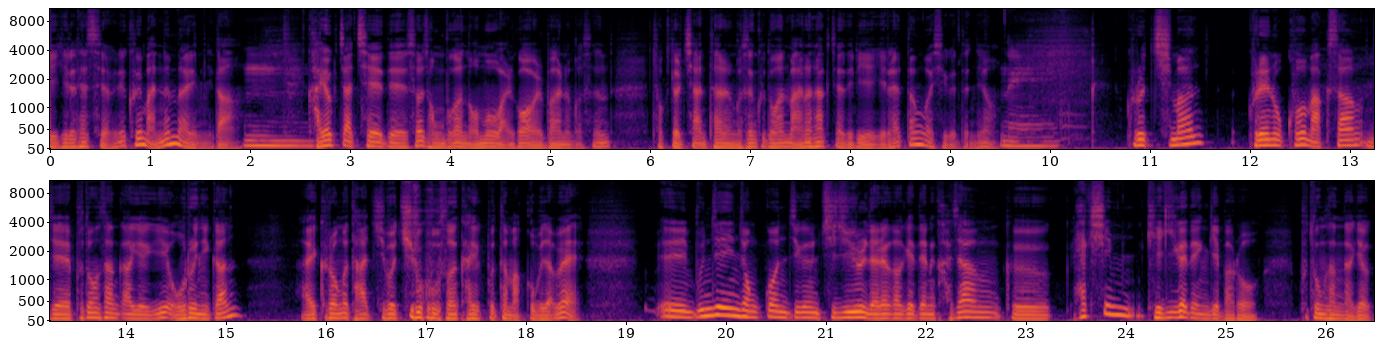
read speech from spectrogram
얘기를 했어요. 근데 그게 맞는 말입니다. 음. 가격 자체에 대해서 정부가 너무 왈가왈부하는 것은 적절치 않다는 것은 그동안 많은 학자들이 얘기를 했던 것이거든요. 네. 그렇지만 그래놓고 막상 이제 부동산 가격이 오르니까 아예 그런 거 다 집어치우고 우선 가격부터 바꿔보자. 왜? 이 문재인 정권 지금 지지율 내려가게 되는 가장 그 핵심 계기가 된 게 바로 부동산 가격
